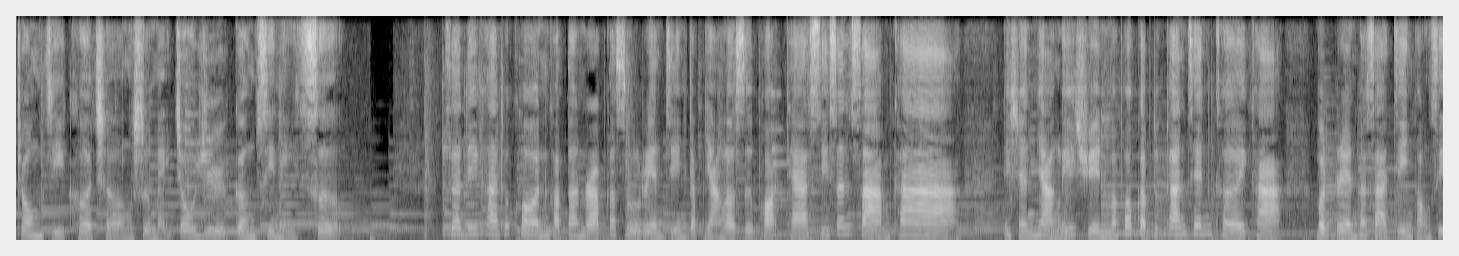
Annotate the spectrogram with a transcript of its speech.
中级课程是每周日更新一次。สวัสดีค่ะทุกคนขอต้อนรับเข้าสู่เรียนจีนกับหยางเราซื้อพอดแคสต์ซีซั่น3ค่ะ ดิฉันหยางลี่ชินมาพบกับทุกท่านเช่นเคยค่ะ บทเรียนภาษาจีนของซี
